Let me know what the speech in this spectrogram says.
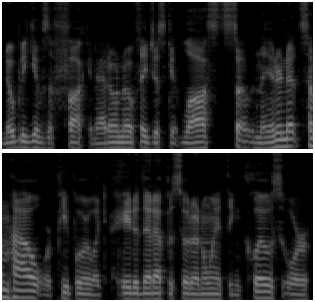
nobody gives a fuck and i don't know if they just get lost in the internet somehow or people are like i hated that episode i don't want anything close or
